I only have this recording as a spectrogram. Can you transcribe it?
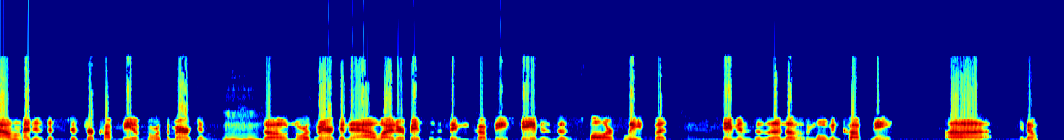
Allied is the sister company of North American. hmm So North American and Allied are basically the same company. Stevens is a smaller fleet, but Stevens is another moving company. Uh, you know,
